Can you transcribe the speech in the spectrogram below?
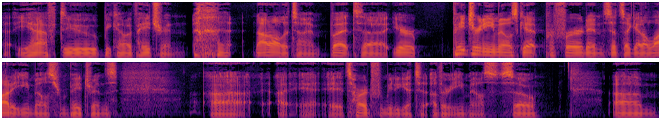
uh, you have to become a patron. Not all the time, but uh, your patron emails get preferred. And since I get a lot of emails from patrons, uh, I, it's hard for me to get to other emails. So, um,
